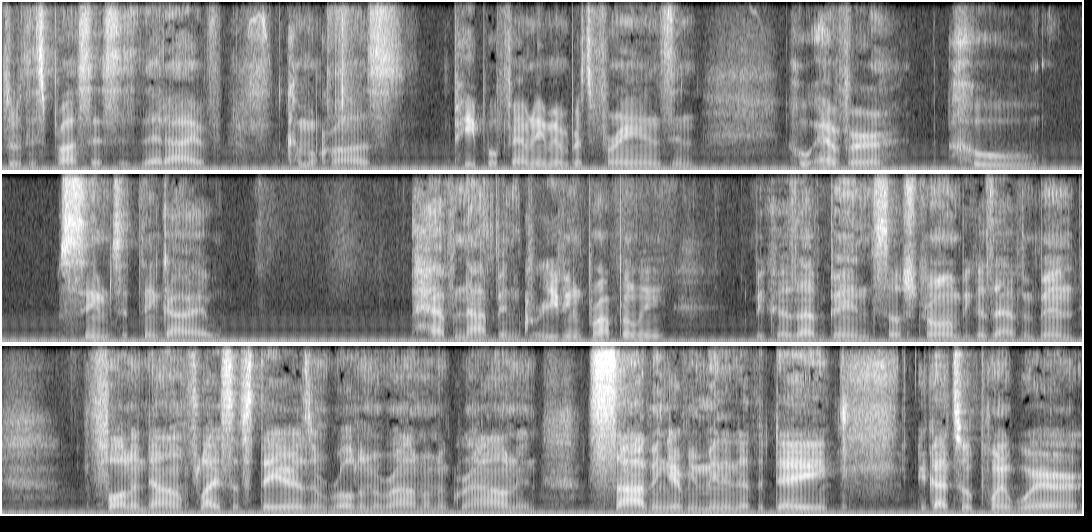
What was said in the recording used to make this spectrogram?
through this process is that I've come across people, family members, friends, and whoever who seem to think I have not been grieving properly because I've been so strong because I haven't been falling down flights of stairs and rolling around on the ground and sobbing every minute of the day. It got to a point where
